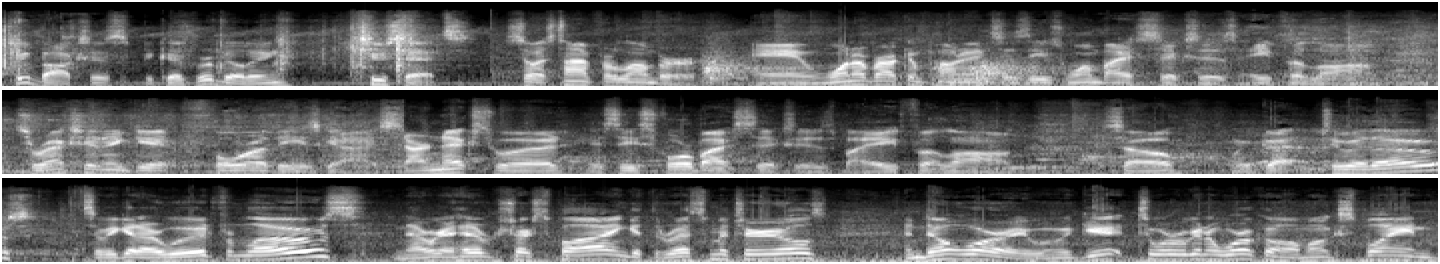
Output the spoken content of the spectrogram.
Two boxes because we're building two sets. So it's time for lumber. And one of our components is these one by sixes, eight foot long. So we're actually gonna get four of these guys. Our next wood is these four by sixes by eight foot long. So we've got two of those. So we got our wood from Lowe's. Now we're gonna head over to Truck Supply and get the rest of the materials. And don't worry, when we get to where we're gonna work on, I'm gonna explain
